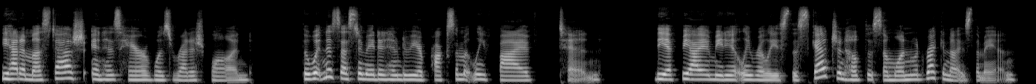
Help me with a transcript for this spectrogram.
He had a mustache and his hair was reddish blonde. The witness estimated him to be approximately 5'10. The FBI immediately released the sketch and hoped that someone would recognize the man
